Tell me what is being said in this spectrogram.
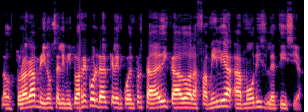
la doctora Gambino, se limitó a recordar que el encuentro está dedicado a la familia Amoris Leticia.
